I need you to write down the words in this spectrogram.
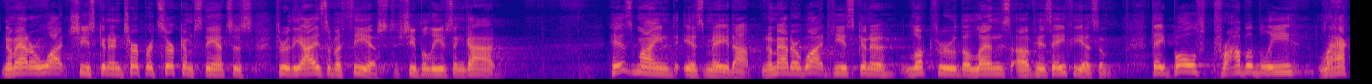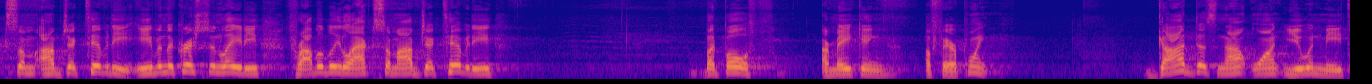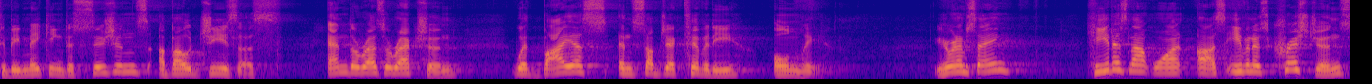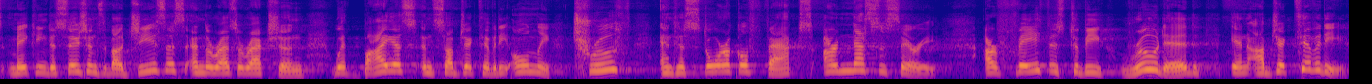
No matter what, she's going to interpret circumstances through the eyes of a theist. She believes in God. His mind is made up. No matter what, he's going to look through the lens of his atheism. They both probably lack some objectivity. Even the Christian lady probably lacks some objectivity, but both are making a fair point. God does not want you and me to be making decisions about Jesus and the resurrection with bias and subjectivity only. You hear what I'm saying? He does not want us, even as Christians, making decisions about Jesus and the resurrection with bias and subjectivity only. Truth and historical facts are necessary. Our faith is to be rooted in objectivity.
